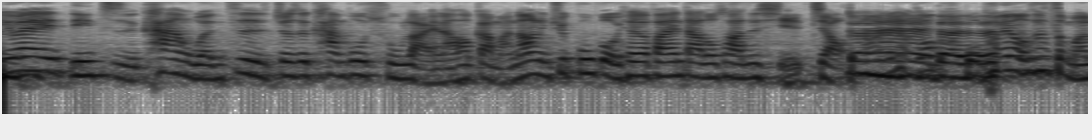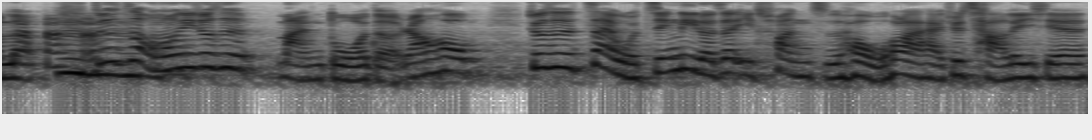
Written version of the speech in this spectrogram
因为你只看文字就是看不出来，然后干嘛？然后你去 Google 一下，就发现大多数他是邪教。对，对，对，我朋友是怎么了？就是这种东西就是蛮多的。然后就是在我经历了这一串之后，我后来还去查了一些。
